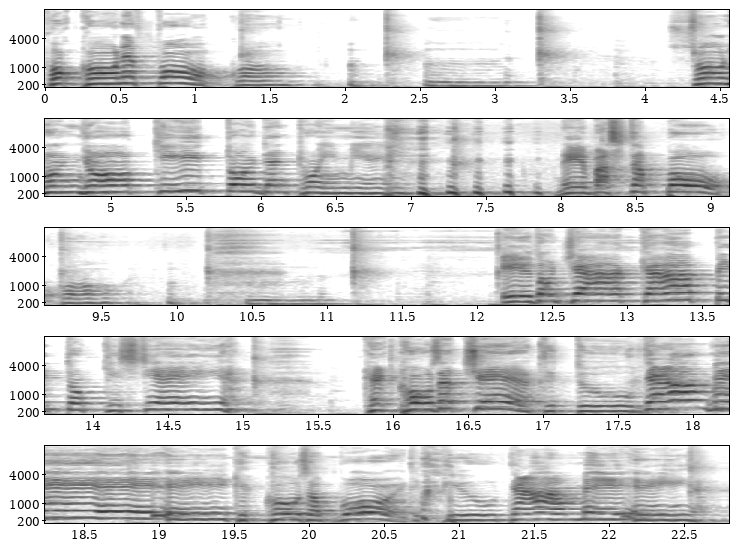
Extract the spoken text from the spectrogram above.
Fuoco nel fuoco Sono gli occhi tuoi dentro i miei Ne basta poco Ed ho già capito chi sei Che cosa cerchi tu da me? Che cosa vuoi di più da me?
